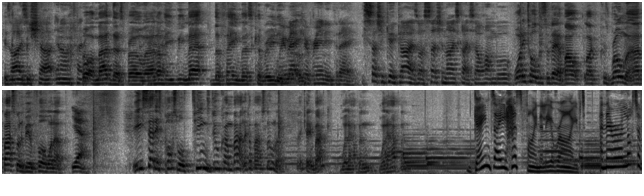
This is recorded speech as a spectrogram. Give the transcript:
His eyes are shut. You know. Like, What a madness, bro, man. I mean, we met the famous Cabrini. we met bro. Cabrini today. He's such a good guy as well. Such a nice guy. So humble. What he told us today about, like, because Roma, uh, Barcelona being 4 1 up. Yeah. He said it's possible teams do come back. Look at Barcelona. They came back. Will it happen? Will it happen? Game day has finally arrived, and there are a lot of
